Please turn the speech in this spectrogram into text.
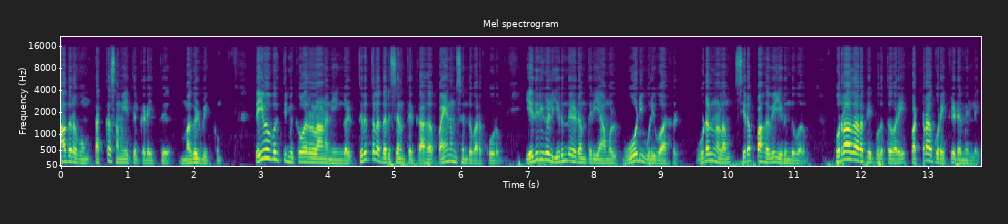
ஆதரவும் தக்க சமயத்தில் கிடைத்து மகிழ்விக்கும். தெய்வபக்தி மிக்கவர்களான நீங்கள் திருத்தல தரிசனத்திற்காக பயணம் சென்று வரக்கூடும். எதிரிகள் இருந்த இடம் தெரியாமல் ஓடி ஒளிவார்கள். உடல் நலம் சிறப்பாகவே இருந்து வரும். பொருளாதாரத்தை பொறுத்தவரை பற்றாக்குறைக்கு இடமில்லை.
